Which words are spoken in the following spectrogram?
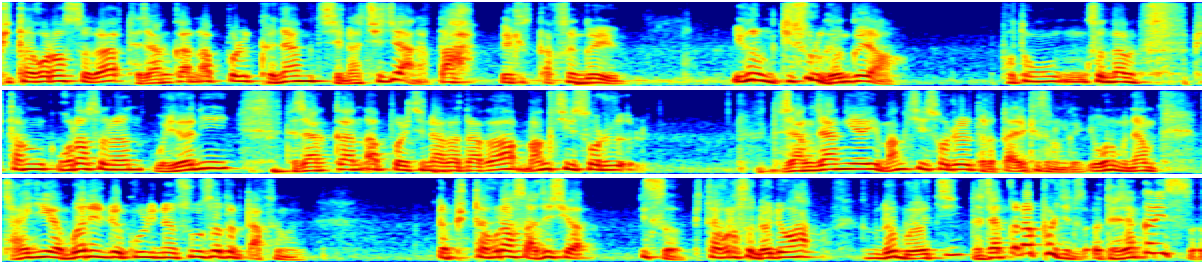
피타고라스가 대장간 앞을 그냥 지나치지 않았다. 이렇게 딱 쓴 거예요. 이건 기술을 건 거야. 보통 쓴다면 피타고라스는 우연히 대장간 앞을 지나가다가 망치 소리를 대장장이의 망치 소리를 들었다 이렇게 쓰는 거예요. 이거는 뭐냐면 자기가 머리를 굴리는 순서대로 딱 쓰는 거예요. 그러니까 피타고라스 아저씨가 있어. 피타고라스 내려와. 그럼 너 뭐였지? 대장간 앞을 지났어. 어, 대장간이 있어.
